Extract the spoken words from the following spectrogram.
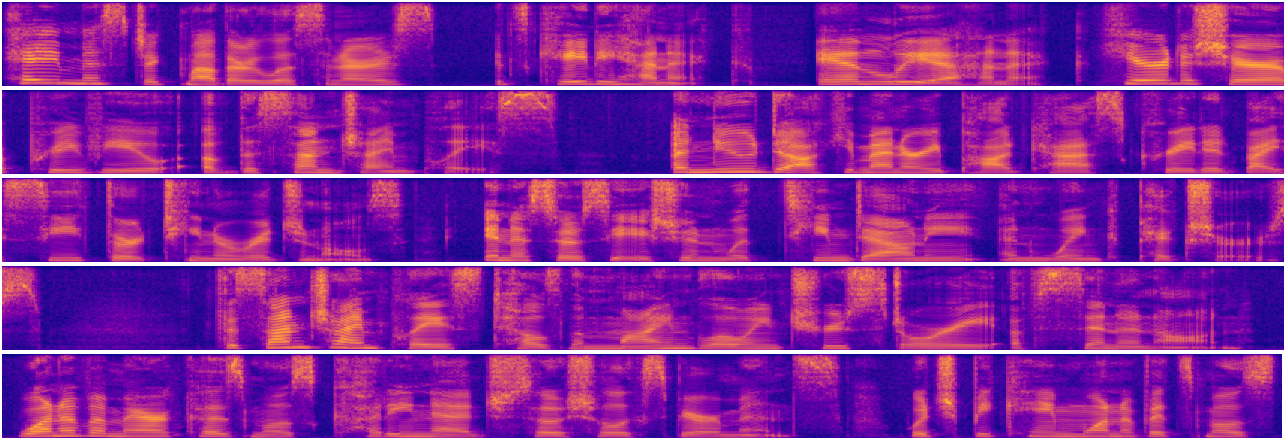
Hey, Mystic Mother listeners. It's Katie Hennick. And Leah Hennick. Here to share a preview of The Sunshine Place, a new documentary podcast created by C13 Originals in association with Team Downey and Wink Pictures. The Sunshine Place tells the mind blowing true story of Synanon, one of America's most cutting edge social experiments, which became one of its most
